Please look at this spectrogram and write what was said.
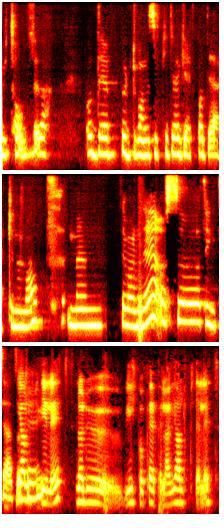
utholdelig, da. Og det burde man sikkert reagert på at det er ikke normalt, men det var nå det. Og så tenkte jeg at ok Hjalp de litt når du gikk på p-piller? Hjalp det litt?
